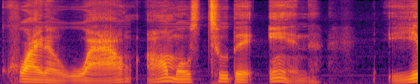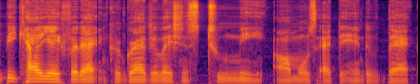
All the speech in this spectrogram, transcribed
quite a while, almost to the end yippee ki for that and congratulations to me. Almost at the end of that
